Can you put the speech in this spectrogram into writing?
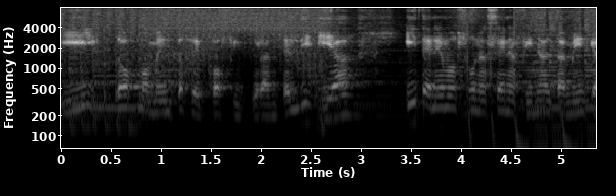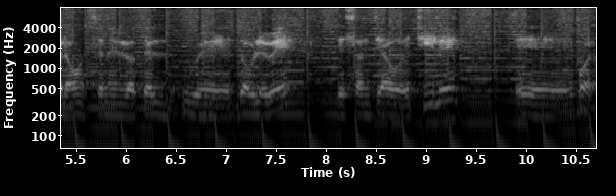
y dos momentos de coffee durante el día. Y tenemos una cena final también que la vamos a hacer en el Hotel W de Santiago de Chile eh, bueno,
